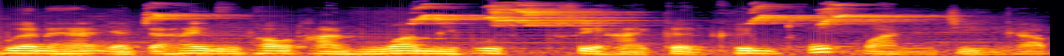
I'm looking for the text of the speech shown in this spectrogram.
เพื่อนๆนะฮะอยากจะให้รู้เท่าทันเพราะว่ามีผู้เสียหายเกิดขึ้นทุกวันจริงๆครับ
